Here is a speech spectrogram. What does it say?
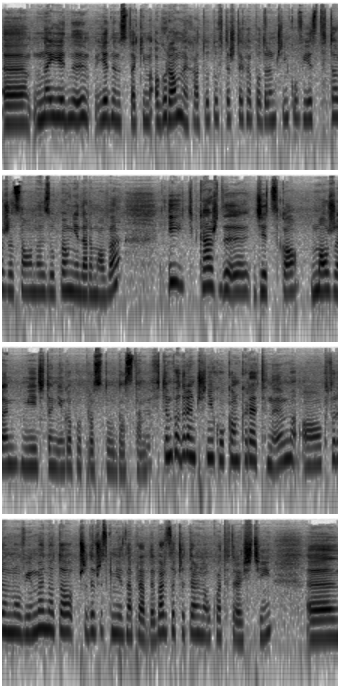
E, No i jednym, jednym z takich ogromnych atutów też tych e-podręczników jest to, że są one zupełnie darmowe i każde dziecko może mieć do niego po prostu dostęp. W tym podręczniku konkretnym, o którym mówimy, no to przede wszystkim jest naprawdę bardzo czytelny układ treści. E,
